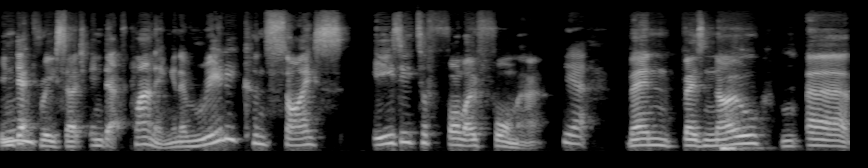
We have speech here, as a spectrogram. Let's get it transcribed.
in depth research, in depth planning, in a really concise, easy to follow format, yeah. then there's no uh,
